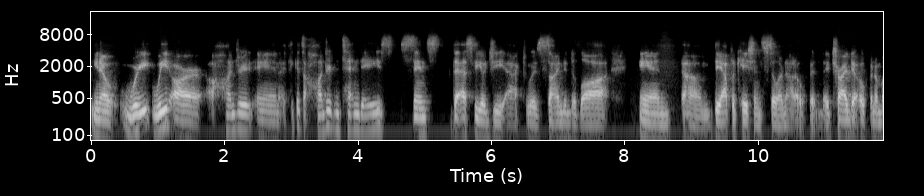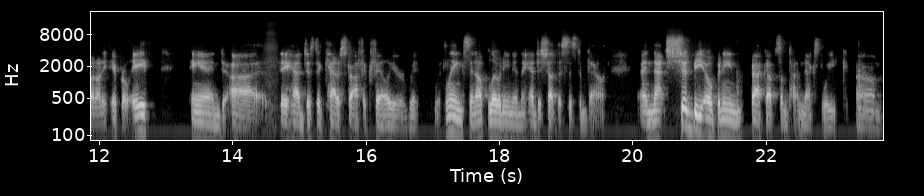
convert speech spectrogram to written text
you know we we are 100 and i think it's 110 days since the svog act was signed into law and um, the applications still are not open. They tried to open them on April 8th, and uh, they had just a catastrophic failure with with links and uploading, and they had to shut the system down. And that should be opening back up sometime next week. Um,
